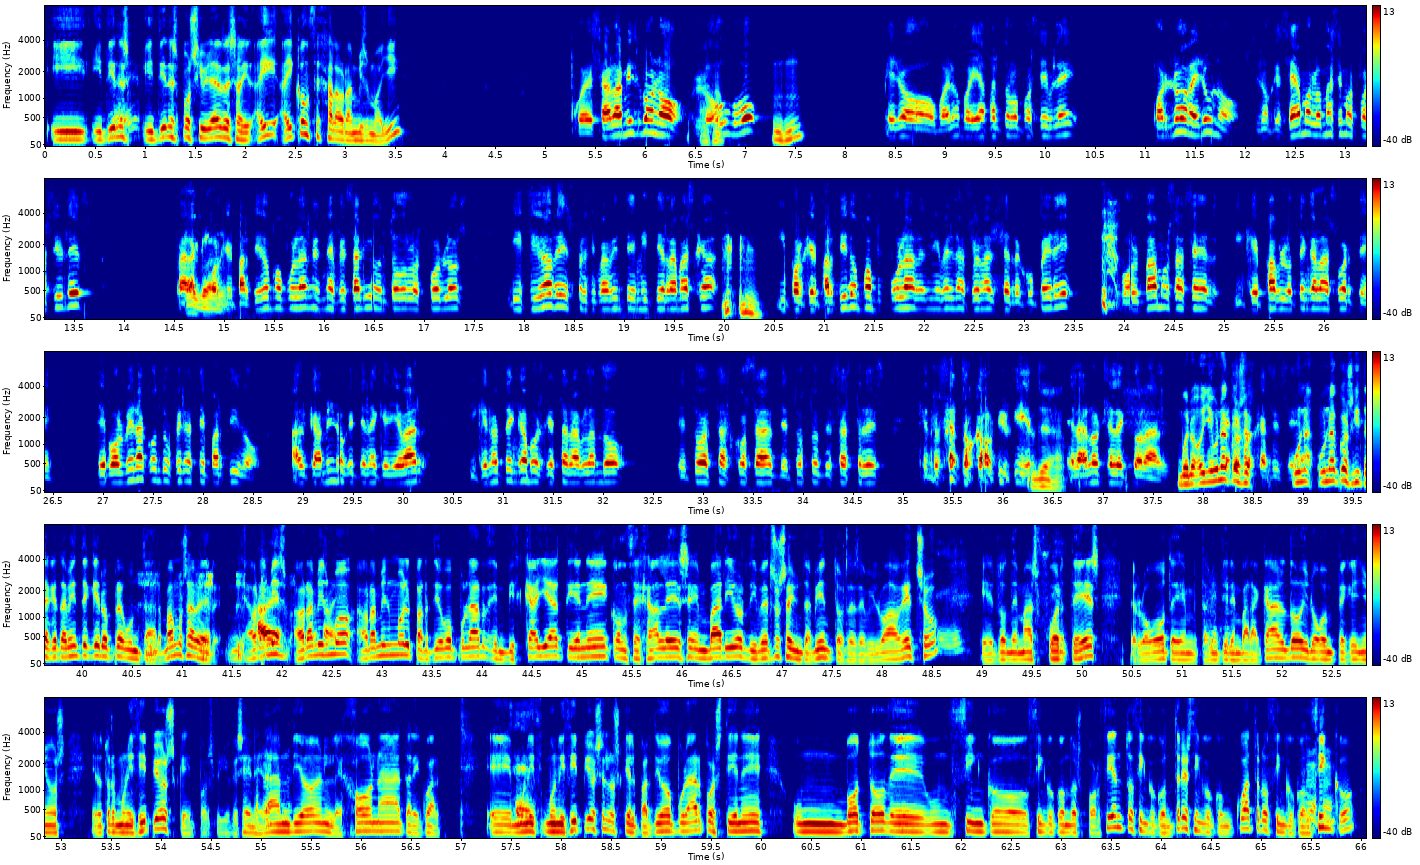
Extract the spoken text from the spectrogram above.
Y, y tienes, Sí. y tienes posibilidades de salir. ¿Hay, ¿Hay concejal ahora mismo allí? Pues ahora mismo no, lo hubo, pero bueno, voy a hacer todo lo posible por no haber uno, sino que seamos lo máximos posibles para Ah, claro. porque el Partido Popular es necesario en todos los pueblos y ciudades, principalmente en mi tierra vasca, y porque el Partido Popular a nivel nacional se recupere, volvamos a ser y que Pablo tenga la suerte de volver a conducir a este partido al camino que tiene que llevar y que no tengamos que estar hablando de todas estas cosas, de todos estos desastres que nos ha tocado vivir Ya. en la noche electoral. Bueno, oye, una cosa, una, una cosita que también te quiero preguntar. Vamos a ver, ahora A ver, mismo, ahora mismo, ahora mismo el Partido Popular en Vizcaya tiene concejales en varios diversos ayuntamientos, desde Bilbao a Guecho, Sí. que es donde más fuerte es, pero luego te- también tienen Baracaldo y luego en pequeños, en otros municipios, que pues yo que sé, en Erandio, en Lejona, tal y cual. Eh, Sí. municipios en los que el Partido Popular pues tiene un voto de un 5, 5,2%, 5,3, 5,4, 5,5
